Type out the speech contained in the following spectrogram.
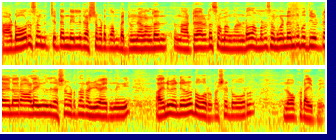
ആ ഡോറ് ശ്രമിച്ചിട്ട് എന്തെങ്കിലും രക്ഷപ്പെടുത്താൻ പറ്റും. ഞങ്ങളുടെ നാട്ടുകാരുടെ ശ്രമം കൊണ്ടോ നമ്മുടെ ശ്രമം കൊണ്ട് എന്ത് ബുദ്ധിമുട്ടായാലും ഒരാളെങ്കിലും രക്ഷപ്പെടുത്താൻ കഴിയുമായിരുന്നെങ്കിൽ അതിന് വേണ്ടിയാണ് ഡോറ്. പക്ഷേ ഡോറ് ലോക്കഡായി പോയി.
